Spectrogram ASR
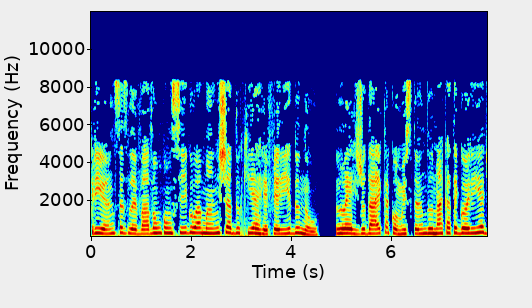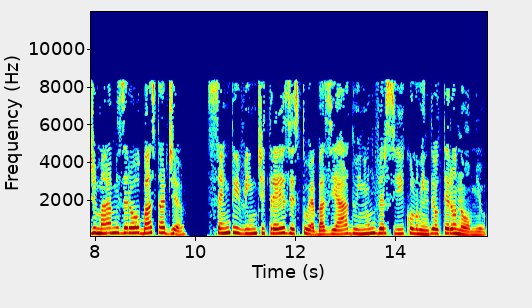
crianças levavam consigo a mancha do que é referido no lei judaica como estando na categoria de mamzer ou bastardia. 123 Isto é baseado em um versículo em Deuteronômio.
